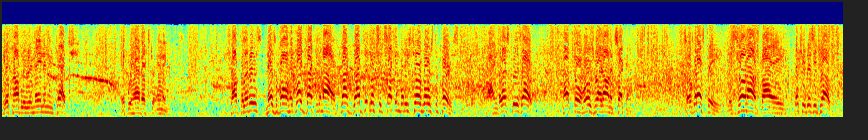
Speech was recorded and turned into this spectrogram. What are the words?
He'll probably remain in and catch if we have extra innings. Trout delivers, and there's the ball hit right back to the mound. Clark grabs it, looks at second, but he still goes to first. And Gillespie is out. And Pafko holds right on at second. So Gillespie is thrown out by pitcher Dizzy Trout.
